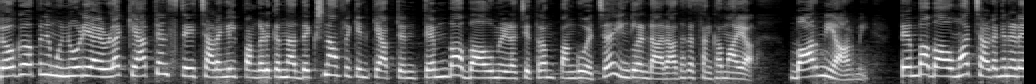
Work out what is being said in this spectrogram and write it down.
ലോകകപ്പിന് മുന്നോടിയായുള്ള ക്യാപ്റ്റൻസ് ഡേ ചടങ്ങിൽ പങ്കെടുക്കുന്ന ദക്ഷിണാഫ്രിക്കൻ ക്യാപ്റ്റൻ ടെമ്പ ബാവുമയുടെ ചിത്രം പങ്കുവച്ച് ഇംഗ്ലണ്ട് ആരാധക സംഘമായ ബാർമി ആർമി. ടെമ്പ ബാവുമ ചടങ്ങിനിടെ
